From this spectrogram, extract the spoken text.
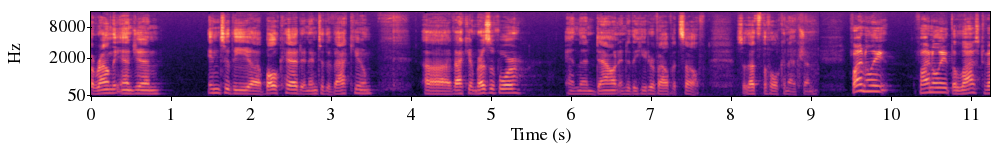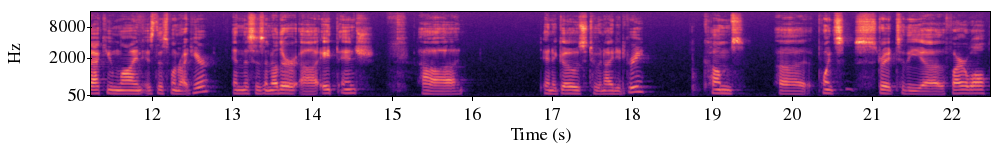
around the engine, into the uh, bulkhead and into the vacuum, uh, vacuum reservoir, and then down into the heater valve itself. So that's the full connection. Finally, Finally, the last vacuum line is this one right here, and this is another uh, eighth inch, uh, and it goes to a 90 degree, comes, uh, points straight to the, uh, the firewall,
